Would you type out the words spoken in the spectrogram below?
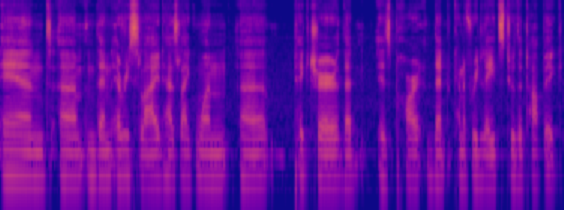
and um, and then every slide has like one uh, picture that is part that kind of relates to the topic.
